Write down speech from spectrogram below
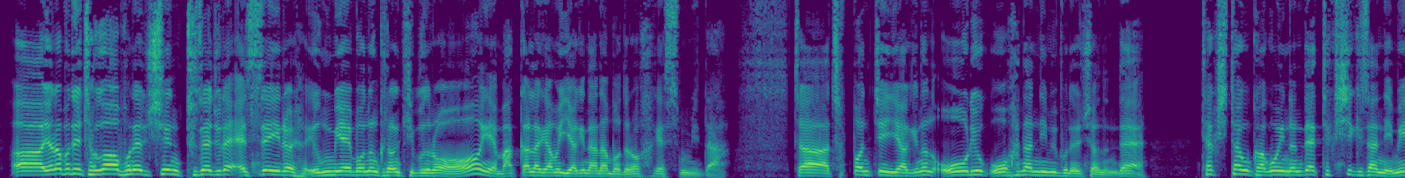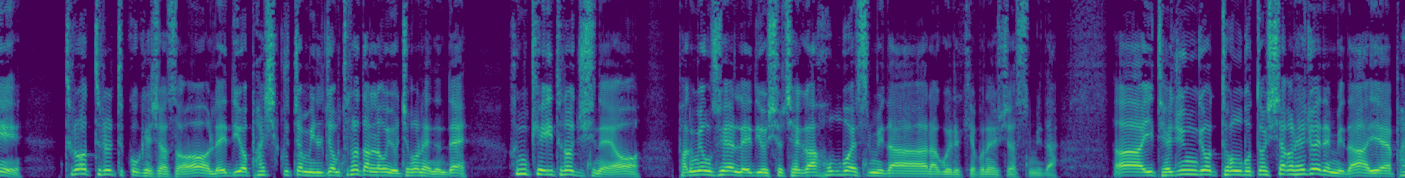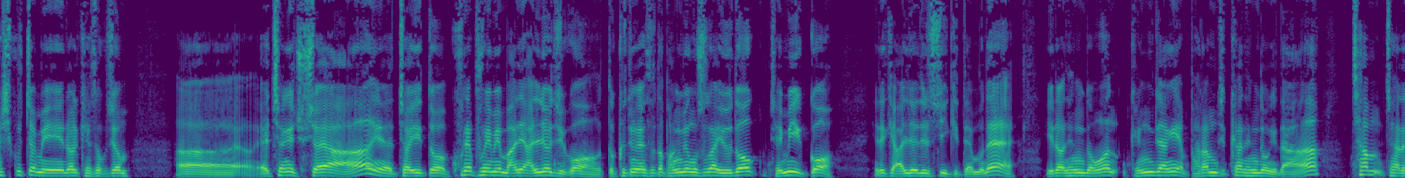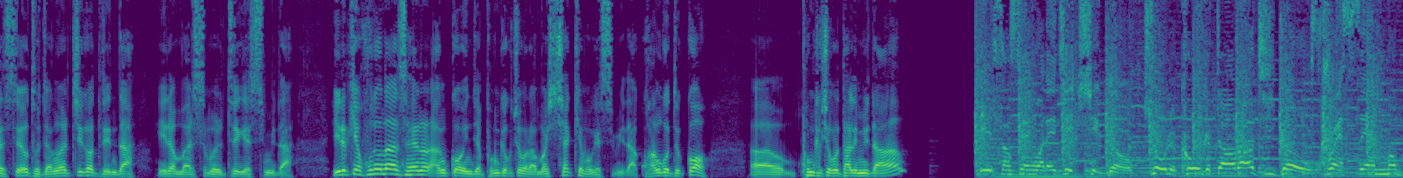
아, 여러분들이 적어 보내주신 두세 줄의 에세이를 음미해보는 그런 기분으로 예, 맛깔나게 한번 이야기 나눠보도록 하겠습니다. 자, 첫 번째 이야기는 565 하나님이 보내주셨는데 택시 타고 가고 있는데 택시 기사님이 트로트를 듣고 계셔서 라디오 89.1 좀 틀어달라고 요청을 했는데 흔쾌히 틀어주시네요. 박명수의 라디오쇼 제가 홍보했습니다. 라고 이렇게 보내주셨습니다. 아, 이 대중교통부터 시작을 해줘야 됩니다. 예, 89.1을 계속 좀, 아, 애청해 주셔야, 예, 저희 또 쿨FM이 많이 알려지고, 또 그 중에서도 박명수가 유독 재미있고, 이렇게 알려질 수 있기 때문에, 이런 행동은 굉장히 바람직한 행동이다. 참 잘했어요. 도장을 찍어드린다. 이런 말씀을 드리겠습니다. 이렇게 훈훈한 사연을 안고 이제 본격적으로 한번 시작해 보겠습니다. 광고 듣고, 어, 본격적으로 달립니다. 지치고, 떨어지고,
